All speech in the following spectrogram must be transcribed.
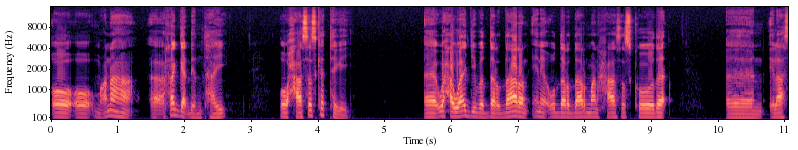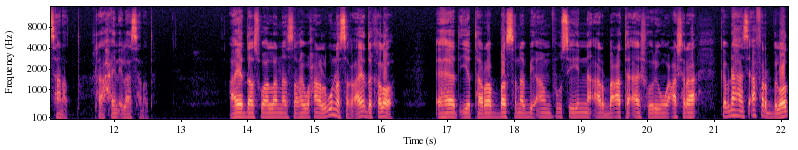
oo oo macnaha ragga dhintay oo xaasas ka tegay waxaa waajiba dardaaran inay u dardaarmaan xaasaskooda ilaa sanad raaxayn ilaa sanad. Aayaddaas waa la nasakhay waxaana lagu nasakhay aayadda kaloo. Ahayd yatarabasna bianfusihina arbacata ashhurin wa cashra. Gabdhahaasi afar bilood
